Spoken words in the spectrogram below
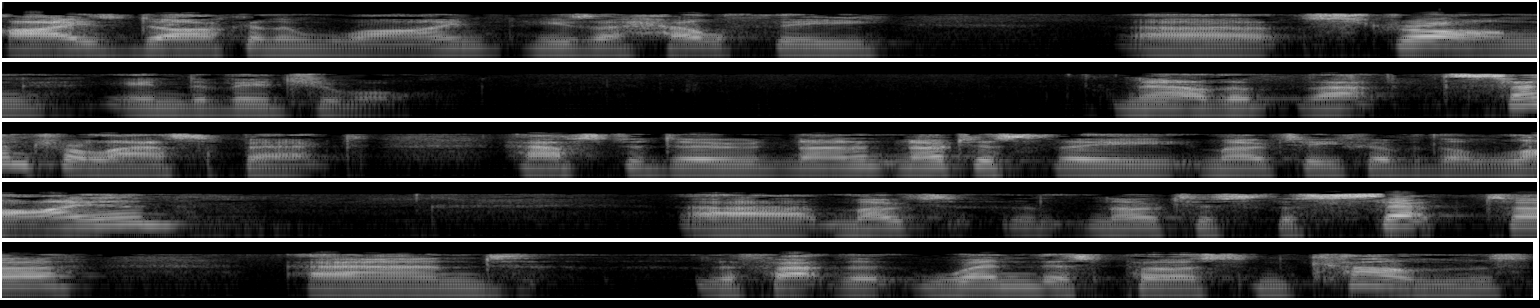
Eyes darker than wine. He's a healthy, uh, strong individual. Now the, that central aspect has to do, notice the motif of the lion, uh, notice the scepter, and the fact that when this person comes,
